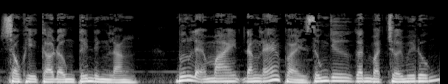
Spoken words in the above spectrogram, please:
Sau khi Cao Đông tới Ninh Lăng, Vương Lệ Mai đáng lẽ phải giống như gần mặt trời mới đúng.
